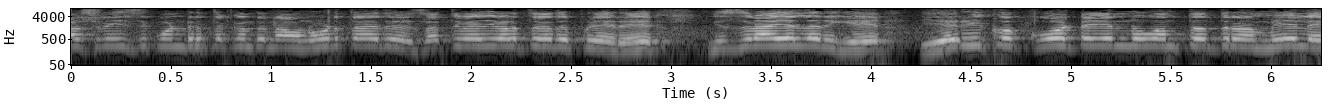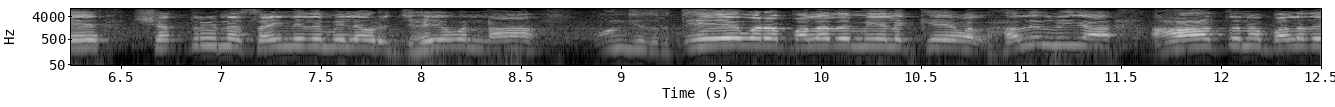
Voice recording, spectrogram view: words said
ಆಶ್ರಯಿಸಿಕೊಂಡಿರ್ತಕ್ಕಂಥ ನಾವು ನೋಡ್ತಾ ಇದ್ದೇವೆ. ಸತ್ಯವೇದ ಹೇಳ್ತಾ ಇದ್ದ ಪ್ರೇರೆ ಇಸ್ರಾಯೇಲರಿಗೆ ಎರಿಕೋ ಕೋಟೆ ಎನ್ನುವಂಥದ್ರ ಮೇಲೆ ಶತ್ರುವಿನ ಸೈನ್ಯದ ಮೇಲೆ ಅವರು ಜಯವನ್ನ ಹೊಂದಿದ್ರು. ದೇವರ ಬಲದ ಮೇಲೆ ಕೇವಲ ಹಲಲುಯ್ಯ ಆತನ ಬಲದ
